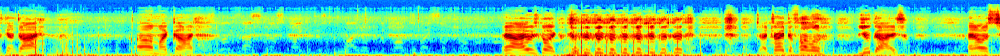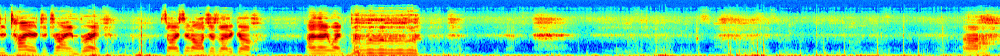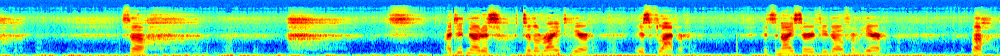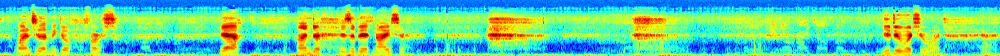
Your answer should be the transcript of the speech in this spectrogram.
Was gonna die. Oh my god. Yeah, I was going. I tried to follow you guys, and I was too tired to try and brake. So I said, oh, I'll just let it go. And then it went. Uh, so I did notice to the right here is flatter. It's nicer if you go from here. Well, why don't you let me go first? Yeah, under is a bit nicer. You do what you want. Yeah.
